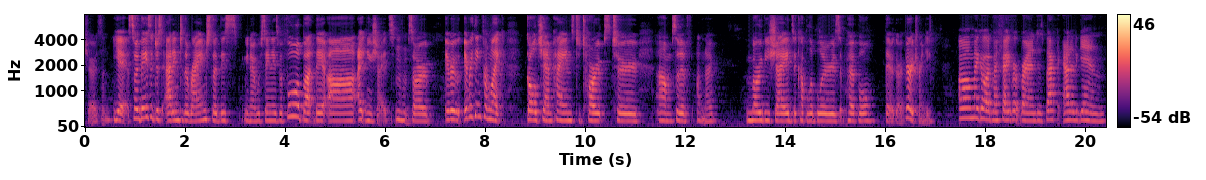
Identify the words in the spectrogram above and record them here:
chosen. Yeah, so these are just adding to the range. So this, you know, we've seen these before, but there are eight new shades. Mm-hmm. So every everything from like gold champagnes to taupes to um, sort of I don't know, mauvey shades, a couple of blues, purple. There we go, very trendy. Oh my god, my favorite brand is back at it again.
